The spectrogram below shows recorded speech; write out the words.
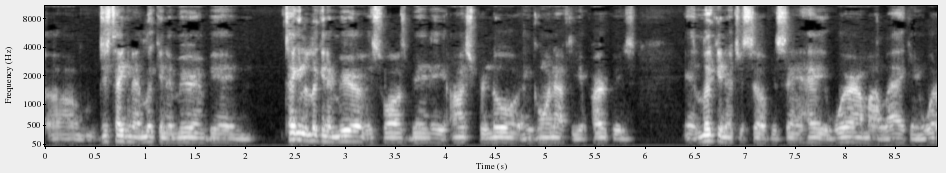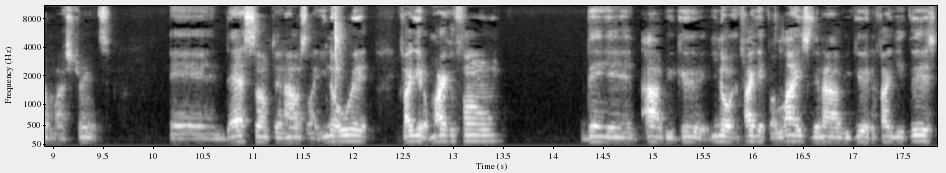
Um, just taking that look in the mirror and being taking a look in the mirror as far as being an entrepreneur and going after your purpose and looking at yourself and saying, hey, where am I lacking? What are my strengths? And that's something I was like, you know what? If I get a microphone, then I'll be good. You know, if I get the lights, then I'll be good. If I get this,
